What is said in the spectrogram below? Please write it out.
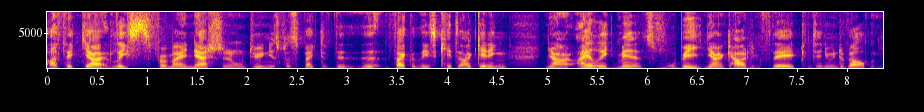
I think, yeah, at least from a national juniors perspective, the, the fact that these kids are getting, you know, A League minutes will be, you know, encouraging for their continuing development.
